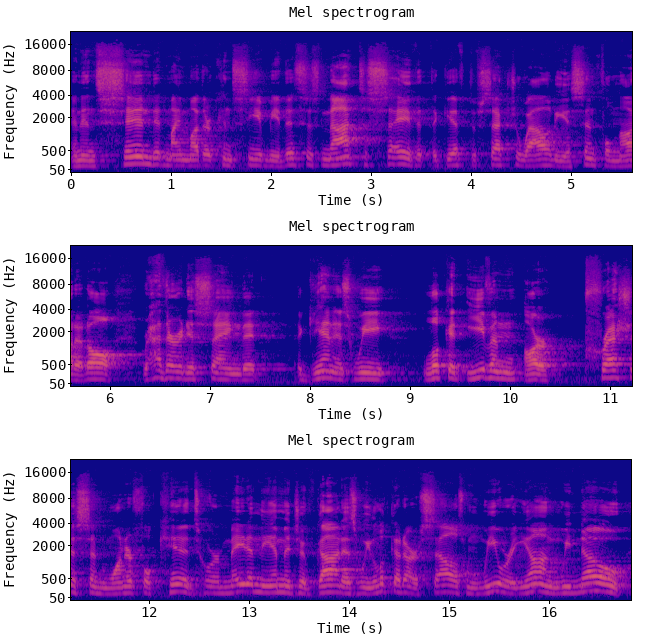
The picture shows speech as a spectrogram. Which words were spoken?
and in sin did my mother conceive me. This is not to say that the gift of sexuality is sinful, not at all. Rather, it is saying that, again, as we look at even our precious and wonderful kids who are made in the image of God, as we look at ourselves when we were young, we know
